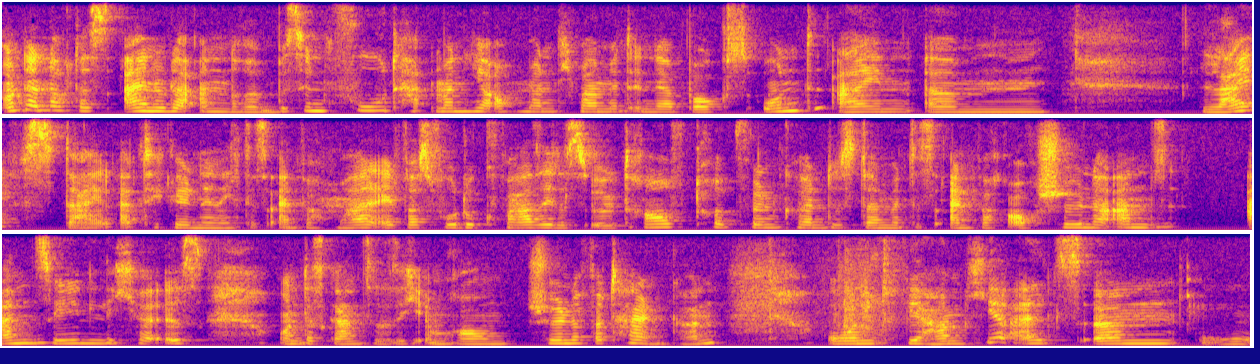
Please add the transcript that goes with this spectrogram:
und dann noch das ein oder andere. Ein bisschen Food hat man hier auch manchmal mit in der Box und ein ähm, Lifestyle-Artikel nenne ich das einfach mal. Etwas, wo du quasi das Öl drauf tröpfeln könntest, damit es einfach auch schöner ansehnlicher ist und das Ganze sich im Raum schöner verteilen kann. Und wir haben hier als, ähm, oh,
